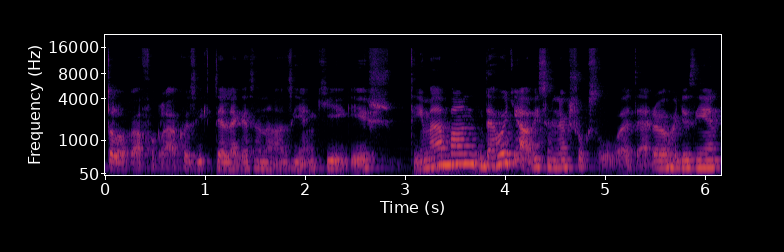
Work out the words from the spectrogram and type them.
dologgal foglalkozik tényleg ezen az ilyen kiégés témában, de hogy ja, viszonylag sok szó volt erről, hogy az ilyen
